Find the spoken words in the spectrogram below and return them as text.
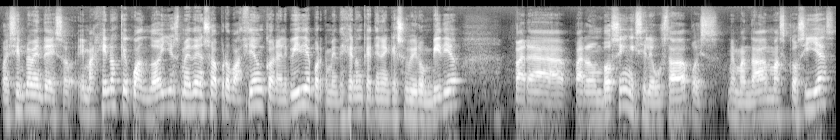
pues simplemente eso. Imagino que cuando ellos me den su aprobación con el vídeo, porque me dijeron que tienen que subir un vídeo para, para unboxing y si le gustaba, pues me mandaban más cosillas.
